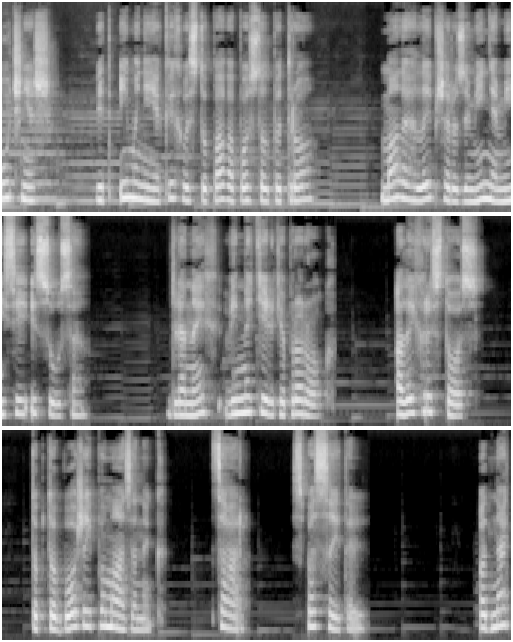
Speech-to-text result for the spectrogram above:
Учні ж, від імені яких виступав апостол Петро, мали глибше розуміння місії Ісуса. Для них Він не тільки пророк, але й Христос, тобто Божий помазаник, Цар, Спаситель. Однак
